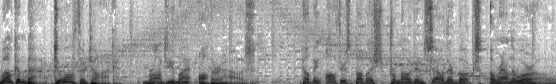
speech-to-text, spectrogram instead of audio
Welcome back to Author Talk, brought to you by Author House, helping authors publish, promote, and sell their books around the world.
